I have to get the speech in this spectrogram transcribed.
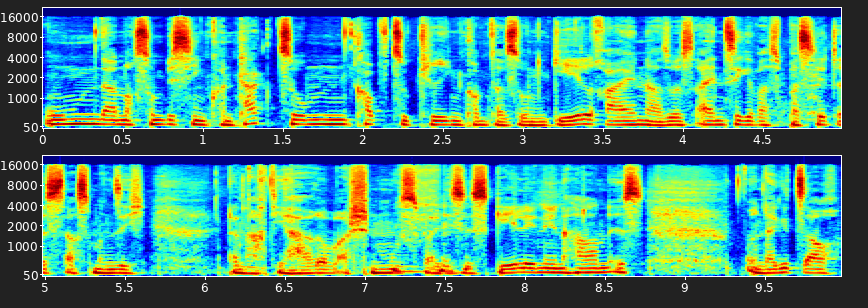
um da noch so ein bisschen Kontakt zum Kopf zu kriegen, kommt da so ein Gel rein. Also das Einzige, was passiert ist, dass man sich danach die Haare waschen muss, weil dieses Gel in den Haaren ist. Und da gibt's auch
